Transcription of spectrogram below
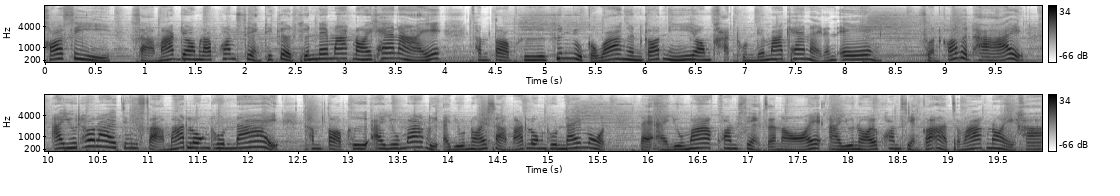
ข้อ 4. สามารถยอมรับความเสี่ยงที่เกิดขึ้นได้มากน้อยแค่ไหนคำตอบคือขึ้นอยู่กับว่าเงินก้อนนี้ยอมขาดทุนได้มากแค่ไหนนั่นเอง ส่วนข้อสุดท้าย อายุเท่าไรจึงสามารถลงทุนได้คำตอบคืออายุมากหรืออายุน้อยสามารถลงทุนได้หมดแต่อายุมากความเสี่ยงจะน้อย อายุน้อยความเสี่ยงก็อาจจะมากหน่อยค่ะ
